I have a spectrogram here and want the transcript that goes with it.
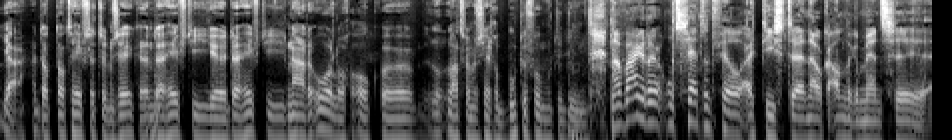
Ja, dat, dat heeft het hem zeker. En daar heeft hij, eh, daar heeft hij na de oorlog ook, eh, laten we maar zeggen, boete voor moeten doen. Nou waren er ontzettend veel artiesten en ook andere mensen...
